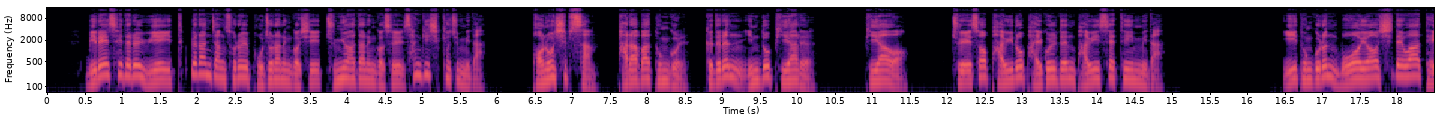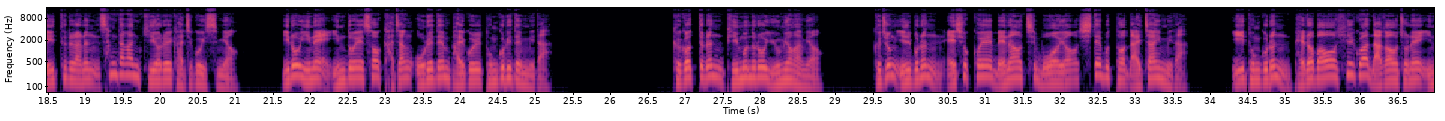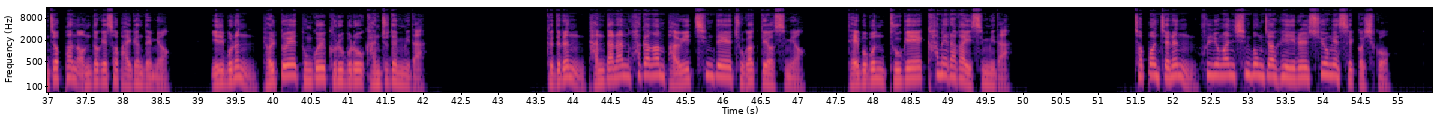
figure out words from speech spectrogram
미래 세대를 위해 이 특별한 장소를 보존하는 것이 중요하다는 것을 상기시켜 줍니다. 번호 13. 바라바 동굴. 그들은 인도 비하르, 비아워, 주에서 바위로 발굴된 바위 세트입니다. 이 동굴은 모어여 시대와 데이트를 하는 상당한 기여를 가지고 있으며 이로 인해 인도에서 가장 오래된 발굴 동굴이 됩니다. 그것들은 비문으로 유명하며 그중 일부는 에쇼코의 메나어치 모어여 시대부터 날짜입니다. 이 동굴은 베러바워 힐과 나가오존에 인접한 언덕에서 발견되며 일부는 별도의 동굴 그룹으로 간주됩니다. 그들은 단단한 화강암 바위 침대에 조각되었으며 대부분 두 개의 카메라가 있습니다. 첫 번째는 훌륭한 신봉자 회의를 수용했을 것이고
